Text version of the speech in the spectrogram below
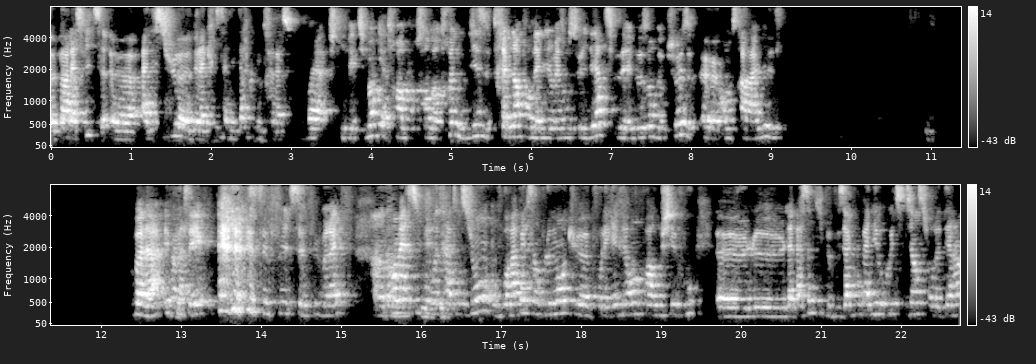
euh, par la suite euh, à l'issue euh, de la crise sanitaire que nous traversons. Voilà, effectivement, 80% d'entre eux nous disent très bien pour la livraison solidaire, si vous avez besoin d'autre chose, on sera ravis aussi. Voilà, écoutez, ce, fut, bref. Un grand merci pour votre attention. On vous rappelle simplement que pour les référents Croix-Rouge chez vous, euh, la personne qui peut vous accompagner au quotidien sur le terrain,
